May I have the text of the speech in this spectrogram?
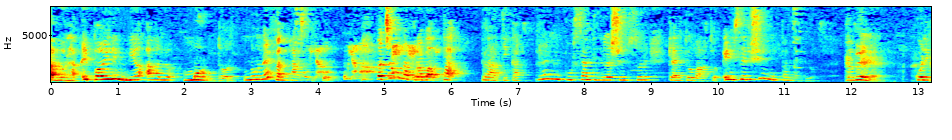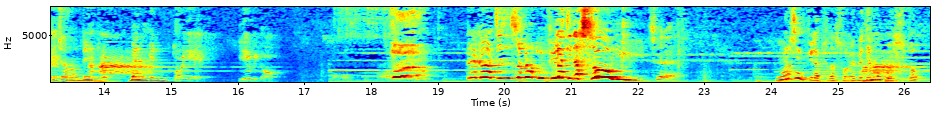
Elabora e poi li invia al monitor. Non è fantastico? Facciamo una prova pratica. Premi i pulsanti dell'ascensore che hai trovato e inseriscili nel pannello. Va bene? Quelli che c'erano dentro. Benvenuti. Ragazzi, si sono infilati da soli! Cioè, uno si è infilato da solo e vediamo questo.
